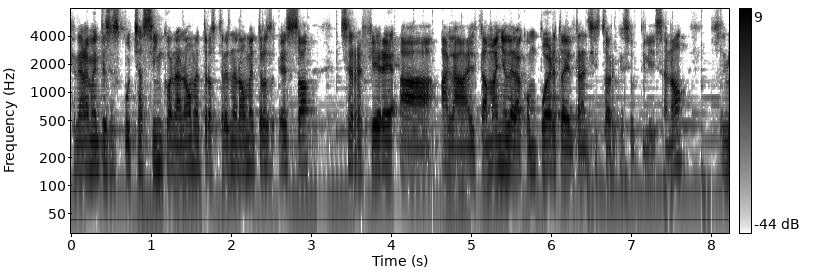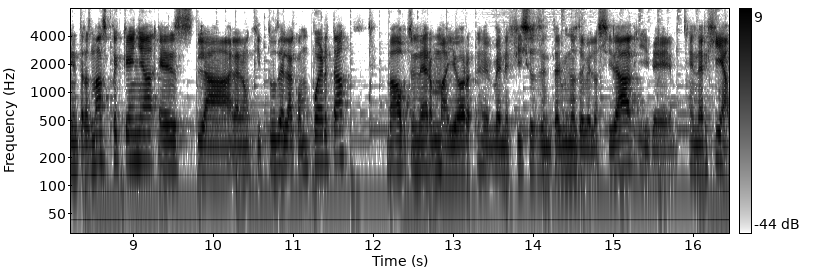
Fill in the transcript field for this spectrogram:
generalmente se escucha 5 nanómetros, 3 nanómetros, eso se refiere al tamaño de la compuerta del transistor que se utiliza, ¿no? mientras más pequeña es la, longitud de la compuerta, va a obtener mayor eh, beneficios en términos de velocidad y de energía.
